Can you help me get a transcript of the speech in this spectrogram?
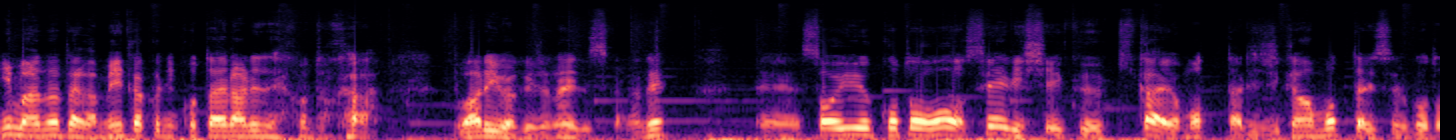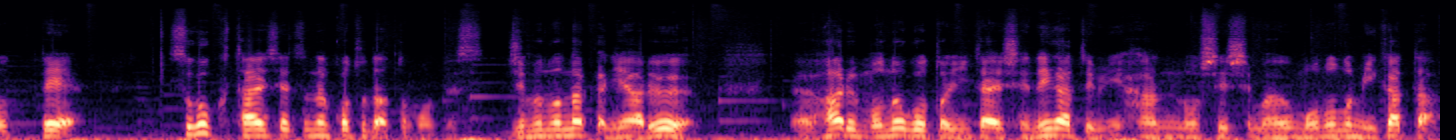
今あなたが明確に答えられないことが 悪いわけじゃないですからね。えー、そういうことを整理していく機会を持ったり時間を持ったりすることってすごく大切なことだと思うんです。自分の中にある、ある物事に対してネガティブに反応してしまうものの見方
